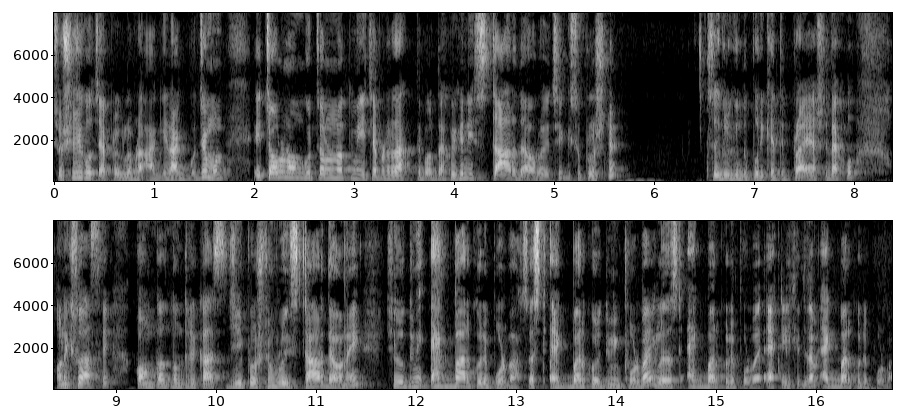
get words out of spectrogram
সো সেই সকল চ্যাপ্টারগুলো আমরা আগে রাখব। যেমন এই চলন অঙ্গ চালনা তুমি এই চ্যাপ্টারটা রাখতে পারো। দেখো এখানে স্টার দেওয়া রয়েছে কিছু প্রশ্নে। সেগুলো কিন্তু পরীক্ষাতে প্রায় আসে। দেখো, অনেক সময় আসে কঙ্কালতন্ত্রের কাজ, যে প্রশ্নগুলো স্টার দেওয়া নেই, সেগুলো তুমি একবার করে পড়বা। জাস্ট একবার করে তুমি পড়বা, এগুলো জাস্ট একবার করে পড়বা। এক লিখে দিলাম, একবার করে পড়বা।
